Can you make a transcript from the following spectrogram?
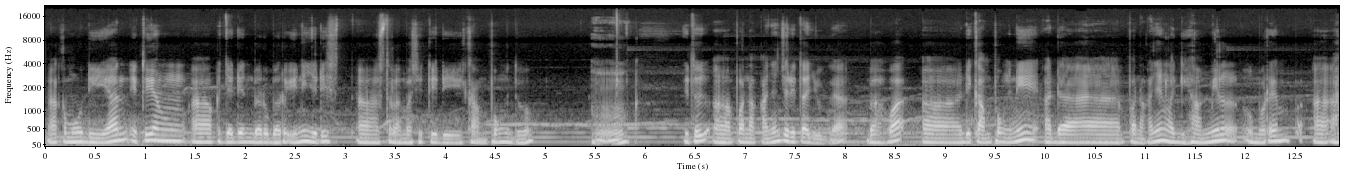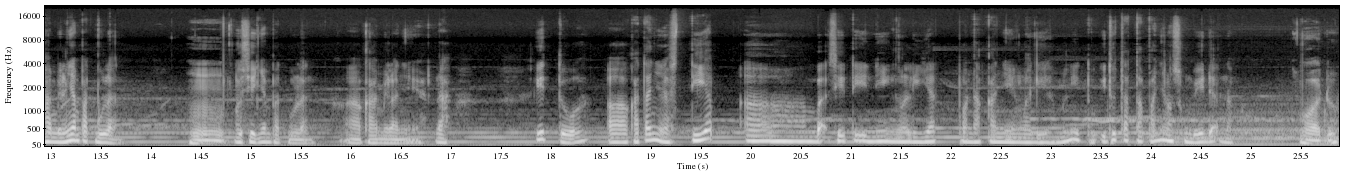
Nah kemudian itu yang eh, kejadian baru-baru ini jadi eh, setelah Mbak Siti di kampung itu Hmm. itu eh, ponakannya cerita juga bahwa eh, di kampung ini ada ponakannya yang lagi hamil umurnya eh, hamilnya 4 bulan Hmm. usianya 4 bulan eh, kehamilannya ya. Nah itu eh, katanya setiap eh, Mbak Siti ini ngelihat ponakannya yang lagi hamil itu itu tatapannya langsung beda nah Waduh.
